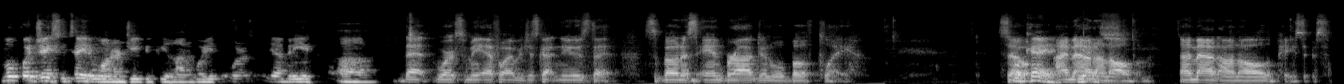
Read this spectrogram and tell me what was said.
We'll put Jayson Tatum on our GPP line. What do you, what, you have any? Uh, that works for me. FYI, we just got news that Sabonis and Brogdon will both play. So okay, I'm out yes. on all of them. I'm out on all the Pacers.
